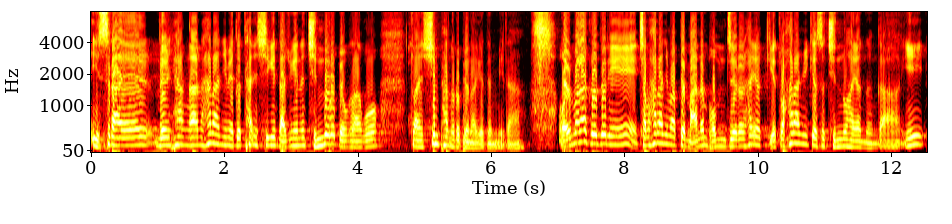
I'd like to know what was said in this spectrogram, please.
이스라엘을 향한 하나님의 그 탄식이 나중에는 진노로 변하고 또한 심판으로 변하게 됩니다. 얼마나 그들이 참 하나님 앞에 많은 범죄를 하였기에 또 하나님께서 진노하였는가. 이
